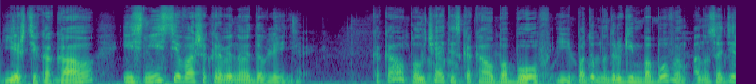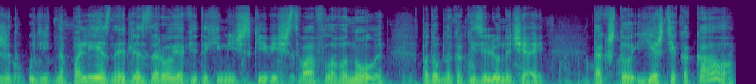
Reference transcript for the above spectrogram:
Ешьте какао и снизьте ваше кровяное давление. Какао получает из какао-бобов, и, подобно другим бобовым, оно содержит удивительно полезные для здоровья фитохимические вещества флавонолы, подобно как и зеленый чай. Так что ешьте какао.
